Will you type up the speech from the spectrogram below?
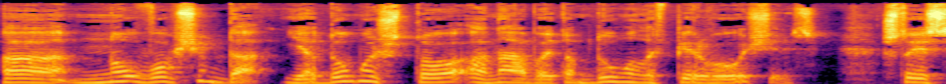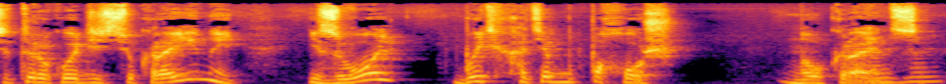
А, ну, в общем, да. Я думаю, что она об этом думала в первую очередь. Что если ты руководишь Украиной, изволь быть хотя бы похож на украинца, угу.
